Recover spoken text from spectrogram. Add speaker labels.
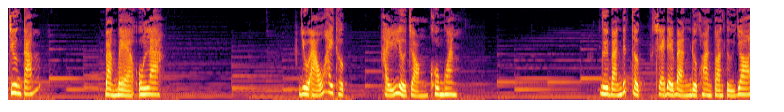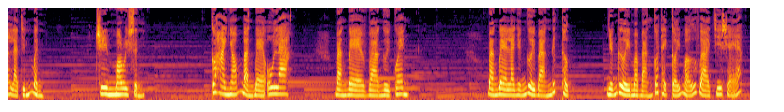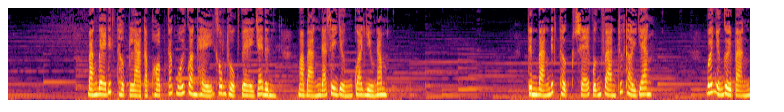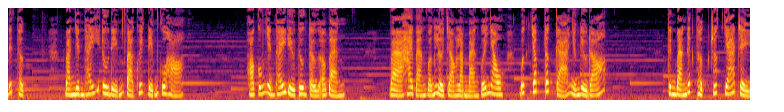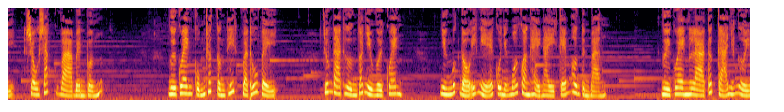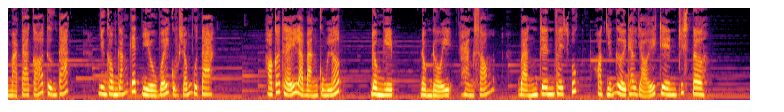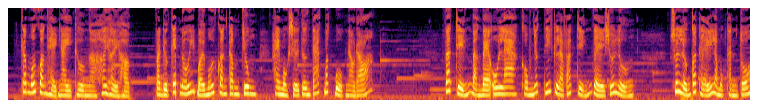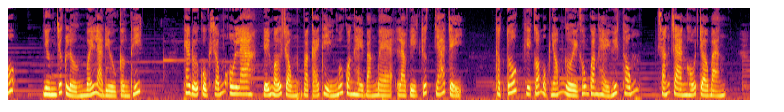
Speaker 1: Chương 8 Bạn bè Ola. Dù ảo hay thực, hãy lựa chọn khôn ngoan. Người bạn đích thực sẽ để bạn được hoàn toàn tự do là chính mình. Jim Morrison. Có hai nhóm bạn bè Ola Bạn bè và người quen. Bạn bè là những người bạn đích thực Những người mà bạn có thể cởi mở và chia sẻ. Bạn bè đích thực là tập hợp các mối quan hệ không thuộc về gia đình mà bạn đã xây dựng qua nhiều năm. Tình bạn đích thực sẽ vững vàng trước thời gian. Với những người bạn đích thực, bạn nhìn thấy ưu điểm và khuyết điểm của họ. Họ cũng nhìn thấy điều tương tự ở bạn. Và hai bạn vẫn lựa chọn làm bạn với nhau bất chấp tất cả những điều đó. Tình bạn đích thực rất giá trị, sâu sắc và bền vững. Người quen cũng rất cần thiết và thú vị. Chúng ta thường có nhiều người quen, nhưng mức độ ý nghĩa của những mối quan hệ này kém hơn tình bạn. Người quen là tất cả những người mà ta có tương tác, nhưng không gắn kết nhiều với cuộc sống của ta. Họ có thể là bạn cùng lớp, đồng nghiệp, đồng đội, hàng xóm, bạn trên Facebook hoặc những người theo dõi trên Twitter. Các mối quan hệ này thường à, hơi hời hợt và được kết nối bởi mối quan tâm chung hay một sự tương tác bắt buộc nào đó. Phát triển bạn bè Ola không nhất thiết là phát triển về số lượng. Số lượng có thể là một thành tố, nhưng chất lượng mới là điều cần thiết. Theo đuổi cuộc sống Ola để mở rộng và cải thiện mối quan hệ bạn bè là việc rất giá trị. Thật tốt khi có một nhóm người không quan hệ huyết thống, sẵn sàng hỗ trợ bạn,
